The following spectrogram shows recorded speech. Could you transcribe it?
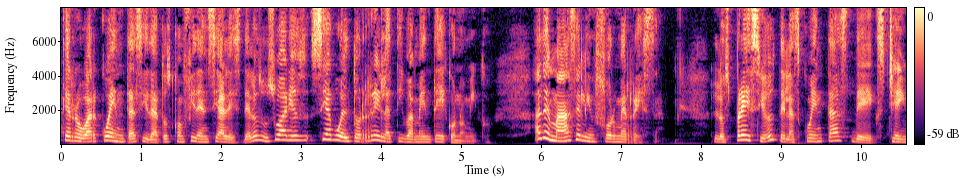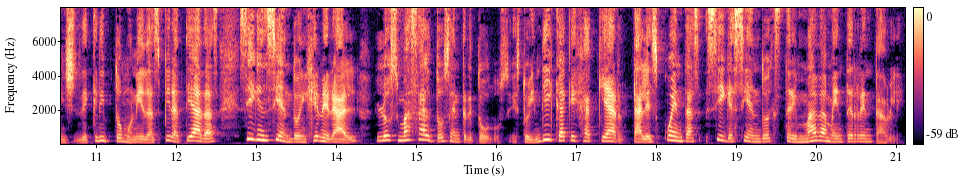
que robar cuentas y datos confidenciales de los usuarios se ha vuelto relativamente económico. Además, el informe reza. Los precios de las cuentas de exchange de criptomonedas pirateadas siguen siendo en general los más altos entre todos. Esto indica que hackear tales cuentas sigue siendo extremadamente rentable.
